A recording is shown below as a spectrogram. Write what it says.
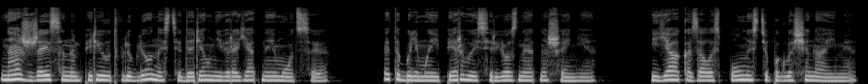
Наш с Джейсоном период влюбленности дарил невероятные эмоции. Это были мои первые серьезные отношения — и я оказалась полностью поглощена ими.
